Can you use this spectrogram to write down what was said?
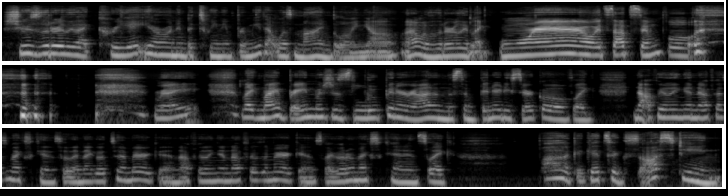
She was literally like, create your own in between. And for me, that was mind blowing, y'all. That was literally like, wow, it's that simple. right? Like my brain was just looping around in this infinity circle of like not feeling enough as Mexican. So then I go to American, not feeling enough as American. So I go to Mexican. it's like, fuck, it gets exhausting.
